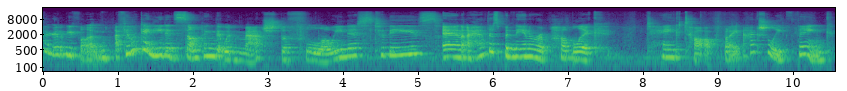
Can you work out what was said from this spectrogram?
they're gonna be fun. I feel like I needed something that would match the flowiness to these. And I have this Banana Republic tank top, but I actually think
